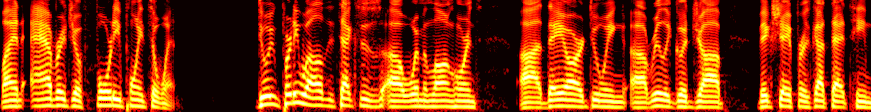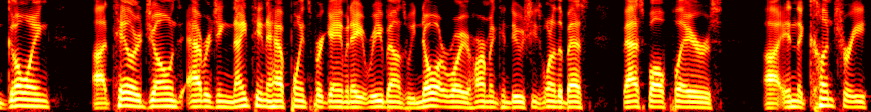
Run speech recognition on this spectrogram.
by an average of 40 points a win, doing pretty well. The Texas uh, women Longhorns uh, they are doing a really good job. Vic Schaefer's got that team going. Uh, Taylor Jones averaging 19 and a half points per game and eight rebounds. We know what Rori Harmon can do. She's one of the best basketball players uh, in the country,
